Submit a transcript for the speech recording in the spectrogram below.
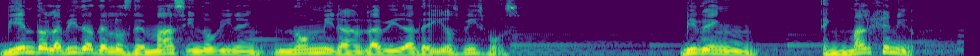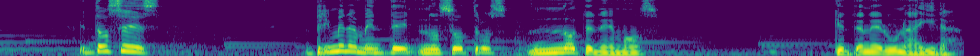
viendo la vida de los demás y no, vienen, no miran la vida de ellos mismos. Viven en mal genio. Entonces, primeramente, nosotros no tenemos que tener una ira.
